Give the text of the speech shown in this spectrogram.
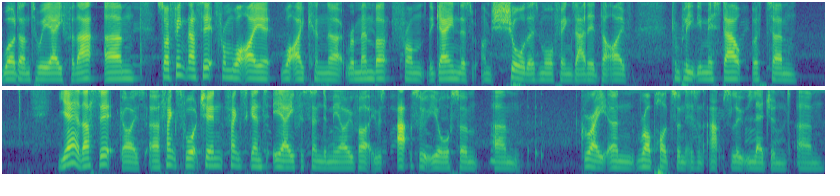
well done to EA for that. Um, so I think that's it from what I what I can uh, remember from the game. There's, I'm sure there's more things added that I've completely missed out, but um, yeah, that's it, guys. Uh, thanks for watching. Thanks again to EA for sending me over. It was absolutely awesome. Um, great, and Rob Hodson is an absolute legend. Um,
